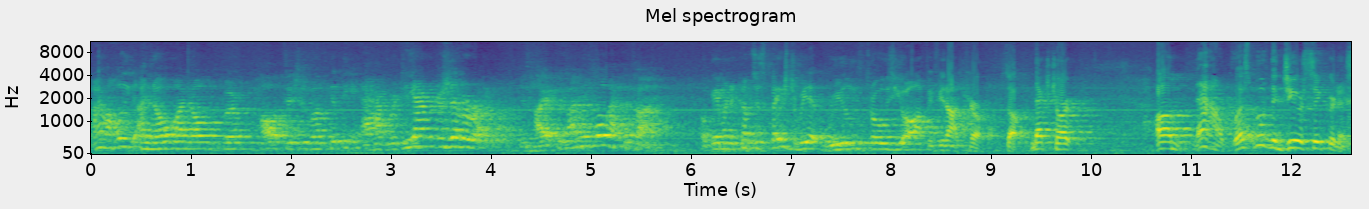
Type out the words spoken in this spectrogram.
I know, I know, I know politicians want to get the average. The average is never right. It's high at the time, it's low at the time. Okay, when it comes to space debris, it really throws you off if you're not careful. So, next chart. Um, now, let's move to geosynchronous.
